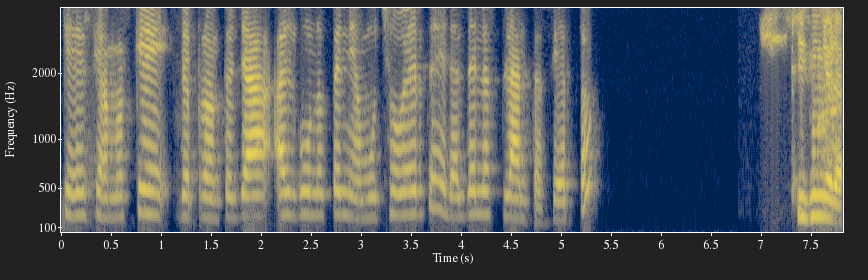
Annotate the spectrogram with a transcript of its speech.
que decíamos que de pronto ya algunos tenían mucho verde, era el de las plantas, ¿cierto? Sí, señora.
